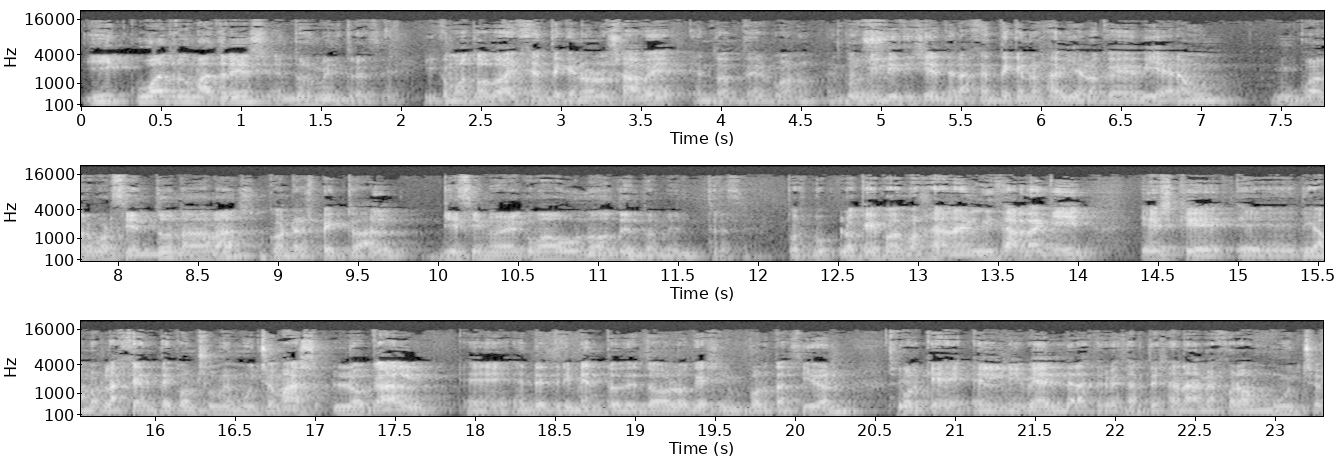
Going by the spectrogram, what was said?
y 4,3 en 2013. y como todo hay gente que no lo sabe, entonces bueno, en Pues- 2017 la gente que no sabía lo que bebía era un Un 4% nada más, con respecto al 19,1 del 2013. pues lo que podemos analizar de aquí es que eh, digamos la gente consume mucho más local eh, en detrimento de todo lo que es importación Sí. porque el nivel de la cerveza artesana ha mejorado mucho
